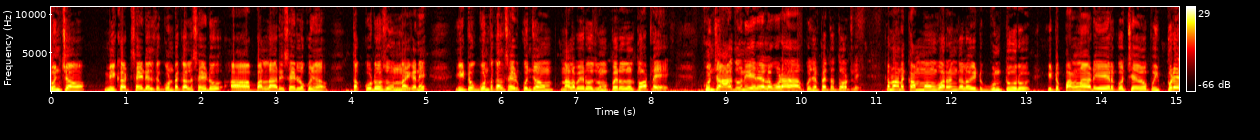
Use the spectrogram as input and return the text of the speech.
కొంచెం మీకు అటు సైడ్ వెళ్తే గుంటకల్ సైడు ఆ బళ్ళారి సైడ్లో కొంచెం తక్కువ డోసు ఉన్నాయి కానీ ఇటు గుంతకల్ సైడ్ కొంచెం నలభై రోజులు ముప్పై రోజులు తోటలే. కొంచెం ఆదోని ఏరియాలో కూడా కొంచెం పెద్ద తోటలే. కానీ మన ఖమ్మం వరంగల్ ఇటు గుంటూరు ఇటు పల్నాడు ఏరియాకి వచ్చేలోపు ఇప్పుడే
